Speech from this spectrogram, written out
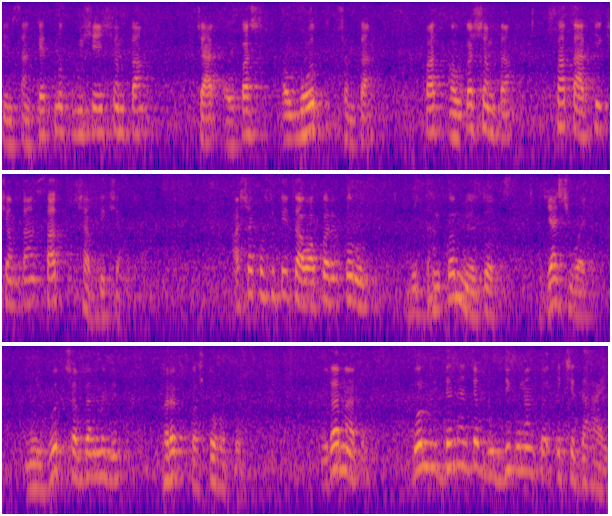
तीन संख्यात्मक विषय क्षमता. चार अवकाश अवबोध क्षमता पाच अवकाश क्षमता सात आर्थिक क्षमता सात शाब्दिक क्षमता. अशा कसोटीचा वापर करून बुद्धांक मिळतोच याशिवाय मूलभूत शब्दांमधील फरक स्पष्ट होतो. उदाहरणार्थ दोन विद्यार्थ्यांच्या बुद्धिगुणांक एकशे दहा आहे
